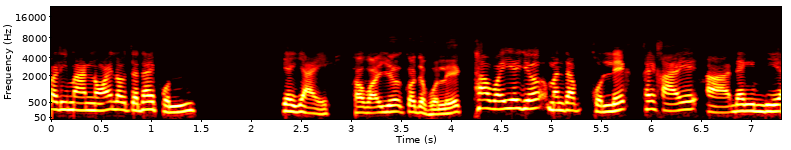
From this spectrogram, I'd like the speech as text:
ปริมาณน้อยเราจะได้ผล ใหญ่ ถ้าไว้เยอะก็จะผลเล็ก ๆ ถ้าไว้เยอะๆ มันจะผลเล็กคล้ายๆอ่าแดงอินเดีย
